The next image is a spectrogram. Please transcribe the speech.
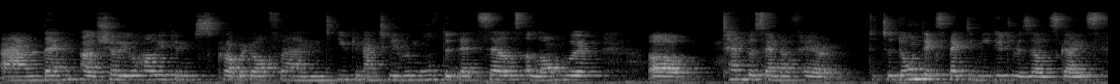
And then I'll show you how you can scrub it off and you can actually remove the dead cells along with 10% uh, of hair so don't expect immediate results guys.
